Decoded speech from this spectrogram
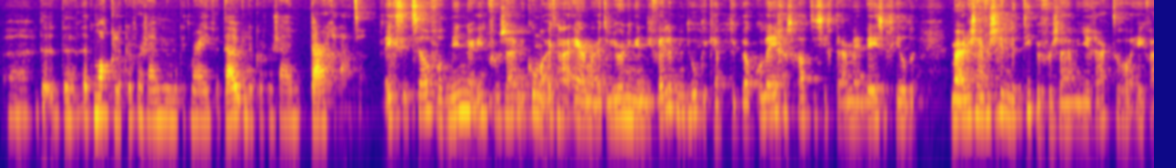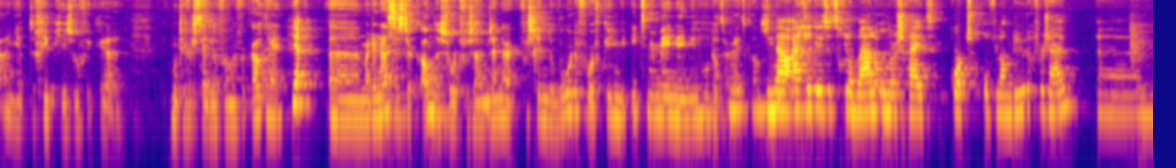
eh, de, de, het makkelijke verzuim, noem ik het maar even, duidelijke verzuim, daar gelaten. Ik zit zelf wat minder in verzuim. Ik kom uit HR, maar uit de Learning and Development hoek. Ik heb natuurlijk wel collega's gehad die zich daarmee bezig hielden. Maar er zijn verschillende typen verzuimen. Je raakt er al even aan. Je hebt de griepjes of ik eh, moet herstellen van een verkoudheid. Ja. Eh, maar daarnaast is er ook ander soort verzuim. Zijn er verschillende woorden voor? Of kun je me iets meer meenemen in hoe dat eruit kan zien? Nou, eigenlijk is het globale onderscheid kort of langdurig verzuim. Ehm,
